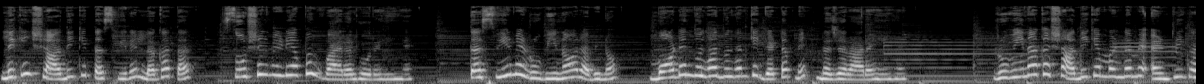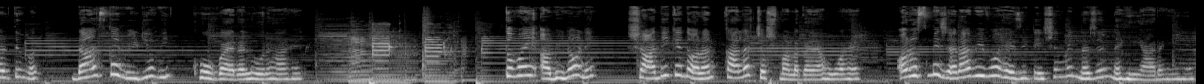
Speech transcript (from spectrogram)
लेकिन शादी की तस्वीरें लगातार सोशल मीडिया पर वायरल हो रही हैं। तस्वीर में रूबीना और अभिनव मॉडर्न दुल्हा दुल्हन के गेटअप में नज़र आ रहे हैं। रूबीना का शादी के मंडप में एंट्री करते वक्त डांस का वीडियो भी खूब वायरल हो रहा है। तो वहीं अभिनव ने शादी के दौरान काला चश्मा लगाया हुआ है और उसमें जरा भी वो हेजिटेशन में नज़र नहीं आ रहे हैं।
